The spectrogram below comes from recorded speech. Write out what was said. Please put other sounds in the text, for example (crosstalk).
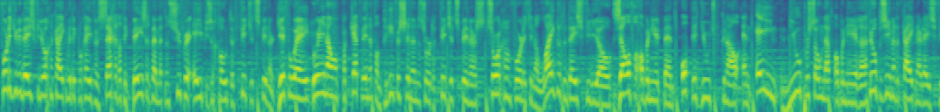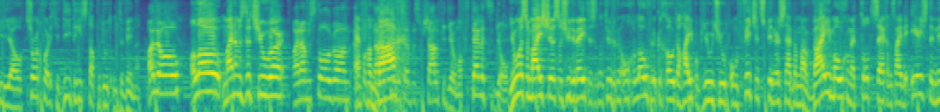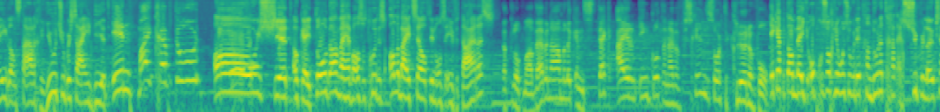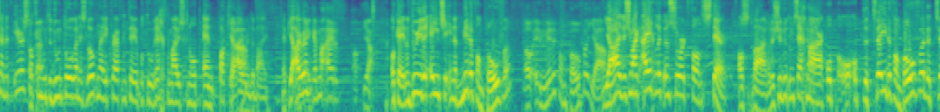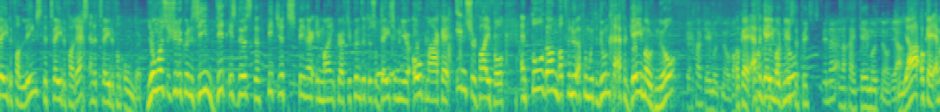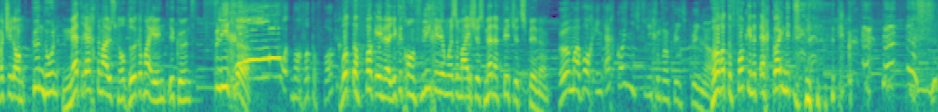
Voordat jullie deze video gaan kijken wil ik nog even zeggen dat ik bezig ben met een super epische grote fidget spinner giveaway. Wil je nou een pakket winnen van drie verschillende soorten fidget spinners? Zorg ervoor dat je een like doet op deze video, zelf geabonneerd bent op dit YouTube kanaal en één nieuw persoon laat abonneren. Veel plezier met het kijken naar deze video. Zorg ervoor dat je die drie stappen doet om te winnen. Hallo, Hallo, mijn naam is Dutchuwer. mijn naam is Tolgan en, vandaag- hebben we een speciale video, maar vertel het joh. Jongens en meisjes, als jullie weten is het natuurlijk een ongelofelijke grote hype op YouTube om fidget spinners te hebben. Maar wij mogen met trots zeggen dat wij de eerste Nederlandstalige YouTubers zijn die het in... Minecraft doen! Oh shit. Oké, Tolgan, wij hebben als het goed is allebei hetzelfde in onze inventaris. Dat klopt man, we hebben namelijk een stack iron ingot en hebben verschillende soorten kleuren vol. Ik heb het al een beetje opgezocht, jongens, hoe we dit gaan doen. Het gaat echt super leuk zijn. Het eerste wat we moeten doen, Tolgan, is loop naar je crafting table toe, rechtermuisknop en pak je Ja. iron erbij. Heb je iron? ik heb mijn iron gepakt, ja. Oké, dan doe je er eentje in het midden van boven. Oh, in het midden van boven, ja. Ja, dus je maakt eigenlijk een soort van ster, als het ware. Dus je doet hem zeg Ja. maar op, op de tweede van boven, de tweede van links, de tweede van rechts en de tweede van onder. Jongens, zoals jullie kunnen zien, dit is dus de fidget spinner in Minecraft. Je kunt het dus op deze manier ook maken in survival. En Tolgan, wat we nu even moeten doen, ga even game mode 0. Oké, ga game mode 0. Wacht, Oké, even wacht, game mode eerst 0. de fidget spinnen en dan ga ik game mode 0, ja. Ja, oké. En wat je dan kunt doen met rechtermuisknop, druk het maar in, je kunt vliegen. Oh, wat- wacht, what the fuck? What the fuck in Je kunt gewoon vliegen, jongens en meisjes, met een fidget spinner. Huh, maar wacht, in echt kan je niet vliegen met een fidget spinner. Oh, what the fuck in het echt kan je niet. (laughs)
